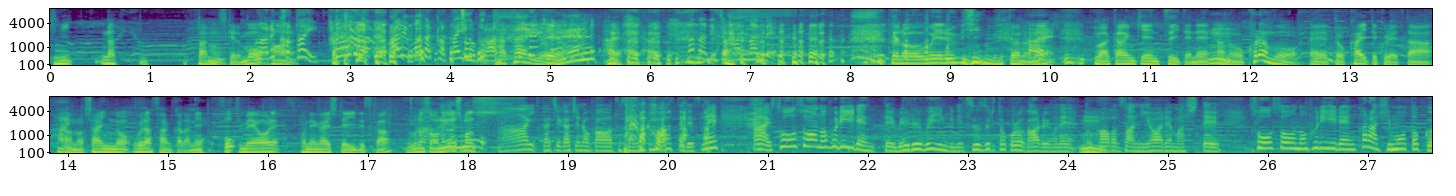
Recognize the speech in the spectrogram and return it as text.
気になったんですけども、あれはい。硬い、あれまだ硬いちょっとのか硬いよね。はいはい。まだね序盤なんで。そのウェルビーイングとのね、はい。まあ、関係についてね、うん。あのコラムを、えー、と書いてくれた、はい。あの社員の浦さんからねお。説明を、ね、お願いしていいですか？浦さんお願いします。はい、ガチガチの川端さんに代わってですね、はい、早々のフリーレンってウェルビーイングに通ずるところがあるよね、うん。と川端さんに言われまして、早々のフリーレンから紐解く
